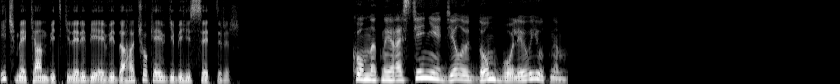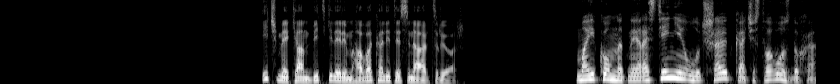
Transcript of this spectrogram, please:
İç mekan bitkileri bir evi daha çok ev gibi hissettirir. Комнатные растения делают дом более уютным. İç mekan bitkilerim hava kalitesini artırıyor. Мои комнатные растения улучшают качество воздуха.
